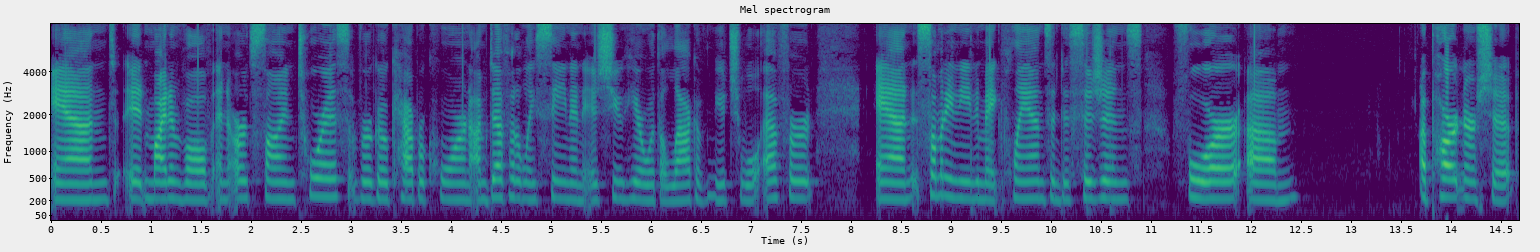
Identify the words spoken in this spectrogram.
and it might involve an earth sign Taurus, Virgo, Capricorn. I'm definitely seeing an issue here with a lack of mutual effort, and somebody needing to make plans and decisions for um, a partnership.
